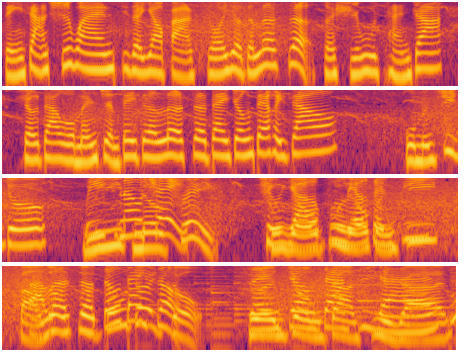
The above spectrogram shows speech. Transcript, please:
等一下吃完，记得要把所有的垃圾和食物残渣收到我们准备的垃圾袋中带回家哦。我们记得。Leave no trace，出游不留痕迹，把垃圾都带走，尊重大自然。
